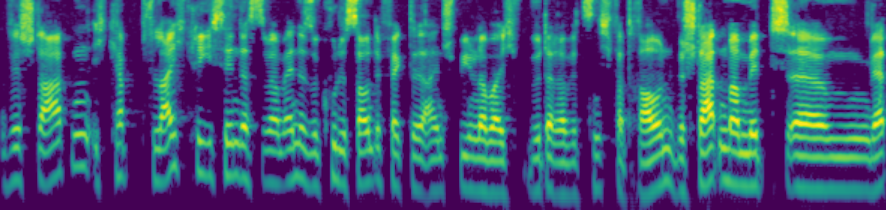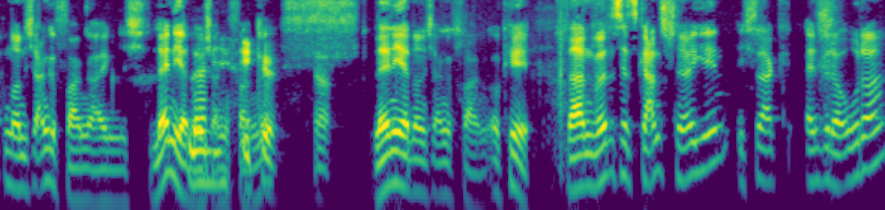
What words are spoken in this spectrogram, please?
wir starten. Ich hab, vielleicht kriege ich es hin, dass wir am Ende so coole Soundeffekte einspielen, aber ich würde darauf jetzt nicht vertrauen. Wir starten mal mit, ähm, wir hatten noch nicht angefangen eigentlich. Lenny hat noch nicht Lenny. angefangen. Icke. Ne? Ja. Lenny hat noch nicht angefangen. Okay, dann wird es jetzt ganz schnell gehen. Ich sag entweder oder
